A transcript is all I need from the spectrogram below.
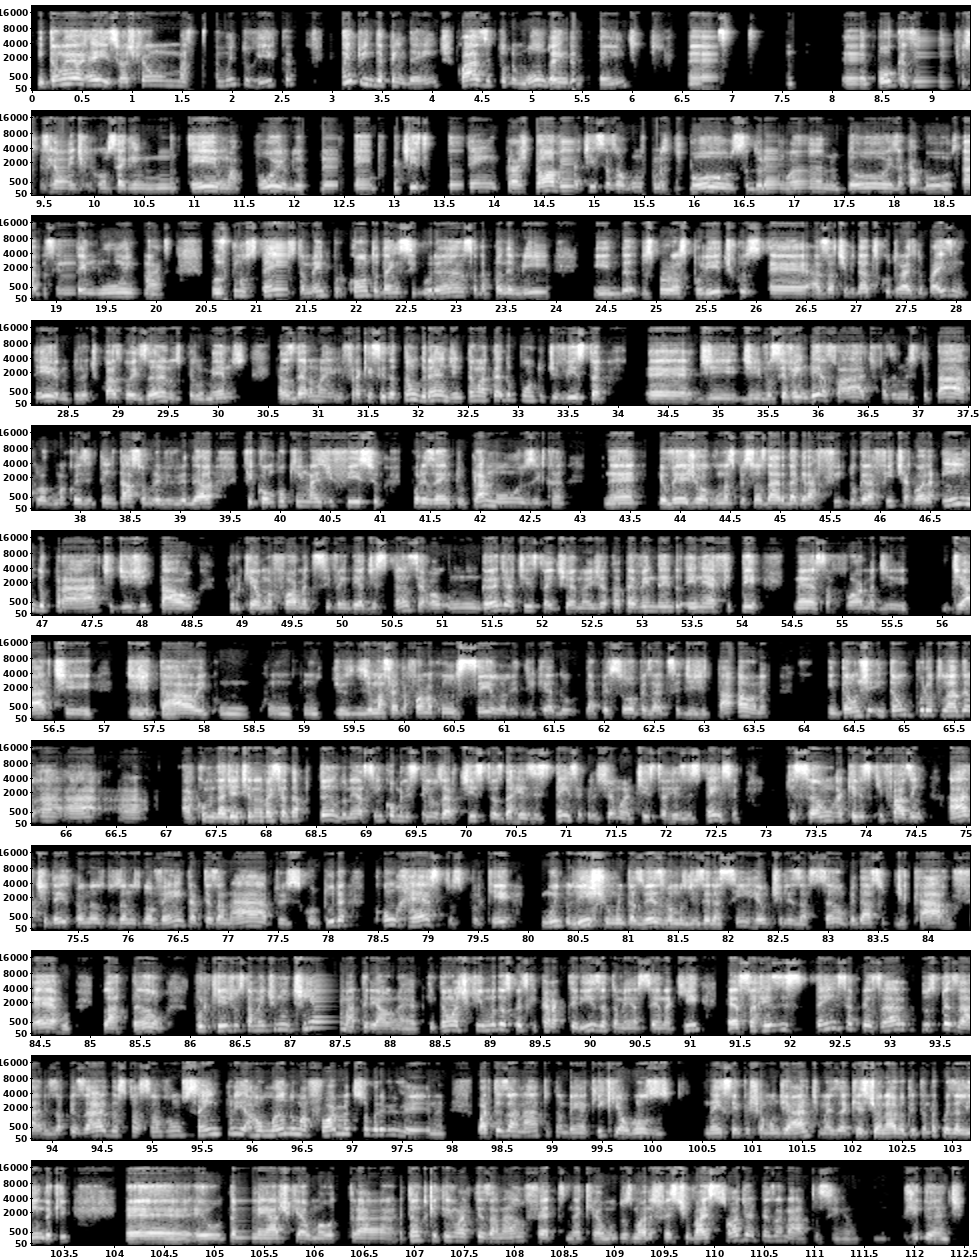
Então é, é isso, eu acho que é uma muito rica, muito independente, quase todo mundo é independente, né? É, poucas instituições realmente que conseguem manter um apoio durante o. Artistas tem para jovens artistas alguns de bolsa durante um ano, dois, acabou, sabe? Assim, não tem muito mais. Os últimos tempos também, por conta da insegurança, da pandemia e dos problemas políticos, é, as atividades culturais do país inteiro, durante quase dois anos, pelo menos, elas deram uma enfraquecida tão grande. Então, até do ponto de vista é, de, de você vender a sua arte, fazendo um espetáculo, alguma coisa, e tentar sobreviver dela, ficou um pouquinho mais difícil, por exemplo, para música. Né? Eu vejo algumas pessoas da área da grafi, do grafite agora indo para a arte digital, porque é uma forma de se vender à distância. Um grande artista haitiano aí já está até vendendo NFT, né? essa forma de, de arte digital e com, com, com de, uma certa forma com um selo ali de que é do, da pessoa, apesar de ser digital, né? Então, então por outro lado, a, a, a comunidade haitiana vai se adaptando, né? Assim como eles têm os artistas da resistência, que eles chamam artista resistência, que são aqueles que fazem arte desde pelo menos dos anos 90, artesanato, escultura com restos, porque muito lixo, muitas vezes, vamos dizer assim, reutilização, pedaço de carro, ferro, latão, porque justamente não tinha material na época. Então, acho que uma das coisas que caracteriza também a cena aqui é essa resistência, apesar dos pesares, apesar da situação, vão sempre arrumando uma forma de sobreviver. Né? O artesanato também aqui, que alguns nem sempre chamam de arte, mas é questionável, tem tanta coisa linda aqui. É, eu também acho que é uma outra. Tanto que tem o Artesanato Anfet, né, que é um dos maiores festivais só de artesanato, assim, é um gigante.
